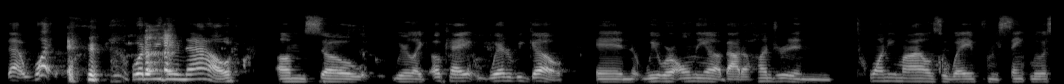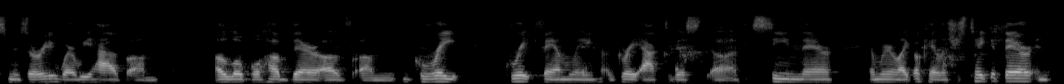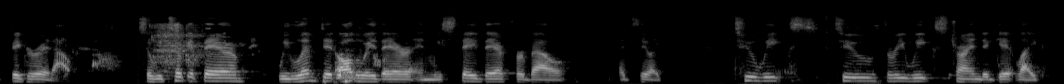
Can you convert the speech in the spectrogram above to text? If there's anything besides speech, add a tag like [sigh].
that what? [laughs] what do we do [laughs] now? Um, so we are like, okay, where do we go? And we were only about 120 miles away from St. Louis, Missouri, where we have um, a local hub there of um, great, great family, a great activist uh, scene there. And we were like, okay, let's just take it there and figure it out. So we took it there, we limped it all the way there, and we stayed there for about I'd say like two weeks, two, three weeks trying to get like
